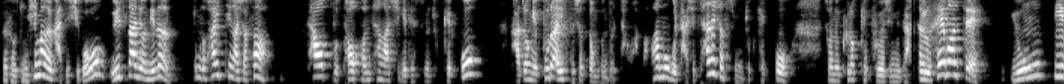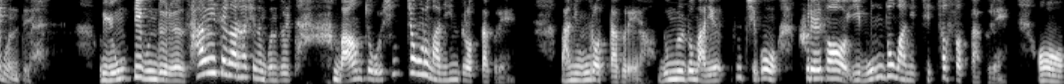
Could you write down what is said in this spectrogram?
그래서 좀 희망을 가지시고 을사년이는 좀 더 화이팅 하셔서 사업도 더 번창하시게 됐으면 좋겠고 가정에 불화 있으셨던 분들 다 화목을 다시 찾으셨으면 좋겠고 저는 그렇게 보여집니다. 자 그리고 세 번째 용띠분들 우리 용띠 분들은 사회생활 하시는 분들 참 마음적으로 심적으로 많이 힘들었다 그래. 많이 울었다 그래요. 눈물도 많이 훔치고 그래서 이 몸도 많이 지쳤었다 그래. 어,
